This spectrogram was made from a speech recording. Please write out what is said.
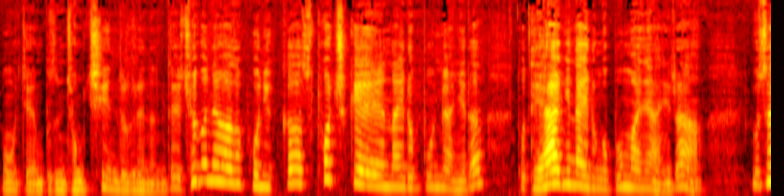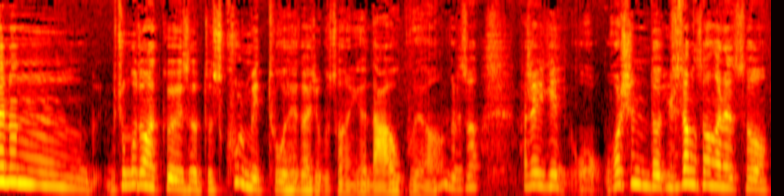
뭐 이제 무슨 정치인들 그랬는데 최근에 와서 보니까 스포츠계나 이런 뿐이 아니라 또 대학이나 이런 것뿐만이 아니라 요새는 중고등학교에서도 스쿨 미투 해가지고서 이게 나오고요. 그래서 사실 이게 훨씬 더 일상생활에서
